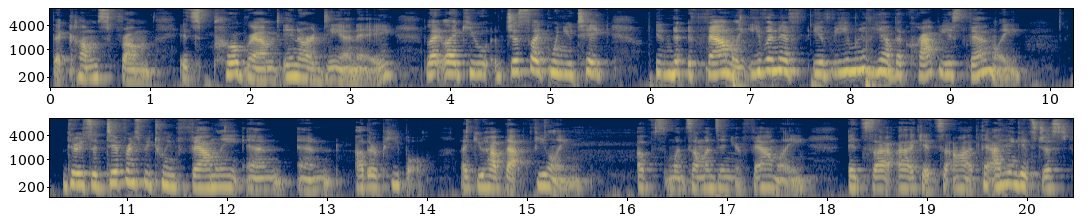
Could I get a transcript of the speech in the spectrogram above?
that comes from it's programmed in our DNA. Like like you just like when you take family, even if if even if you have the crappiest family, there's a difference between family and and other people. Like you have that feeling of when someone's in your family. It's uh, like it's. Uh, I, th- I think it's just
